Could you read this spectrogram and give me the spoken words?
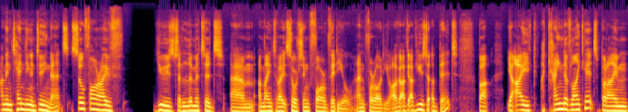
I'm intending on doing that. So far, I've used a limited um, amount of outsourcing for video and for audio. I've, I've, I've used it a bit, but yeah, I I kind of like it, but I'm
